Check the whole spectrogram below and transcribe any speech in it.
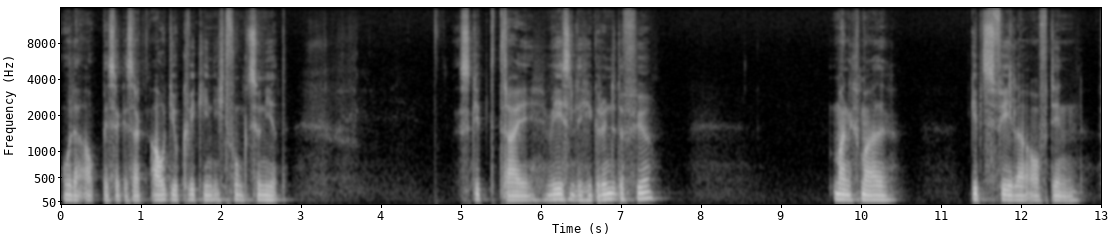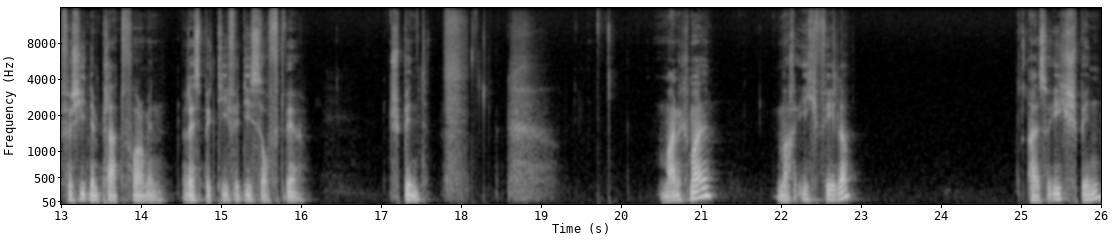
oder auch besser gesagt Audio-Quickie nicht funktioniert. Es gibt drei wesentliche Gründe dafür. Manchmal gibt es Fehler auf den verschiedenen Plattformen, respektive die Software spinnt. Manchmal mache ich Fehler, also ich spinne.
